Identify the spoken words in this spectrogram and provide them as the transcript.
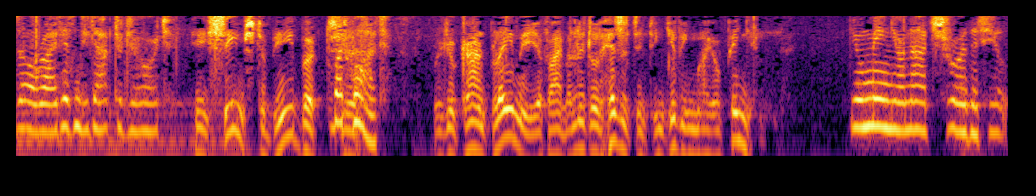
is all right, isn't he, Dr. George? He seems to be, but. But uh, what? Well, you can't blame me if I'm a little hesitant in giving my opinion. You mean you're not sure that he'll.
